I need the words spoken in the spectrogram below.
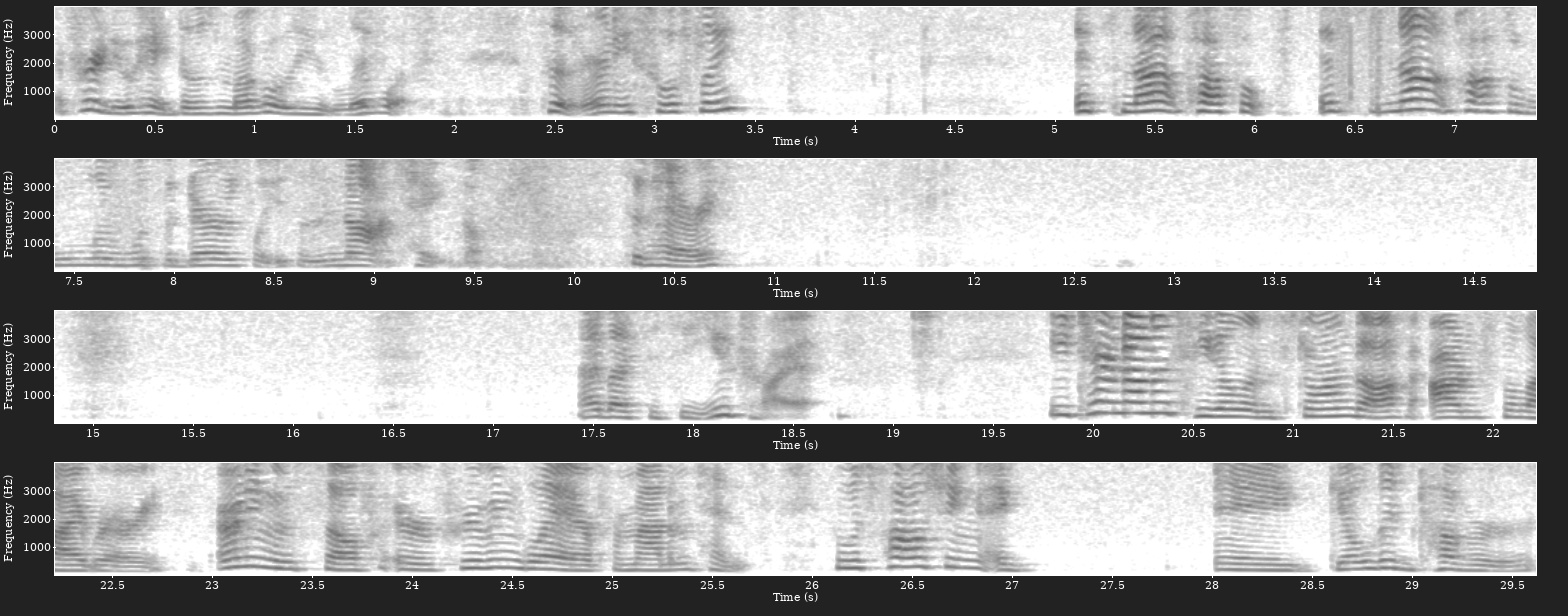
I've heard you hate those muggles you live with said Ernie swiftly. It's not possible. It's not possible to live with the Dursleys and not hate them," said Harry. I'd like to see you try it. He turned on his heel and stormed off out of the library, earning himself a reproving glare from Madam Pince, who was polishing a a gilded cover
